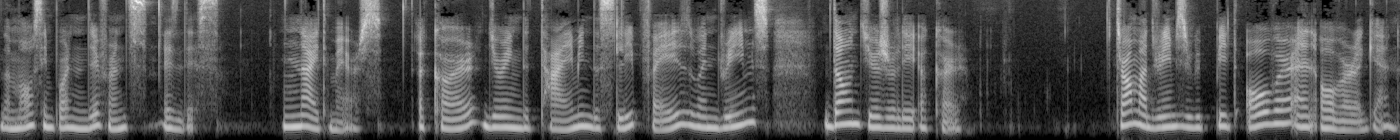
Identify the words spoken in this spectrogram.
The most important difference is this. Nightmares occur during the time in the sleep phase when dreams don't usually occur. Trauma dreams repeat over and over again.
